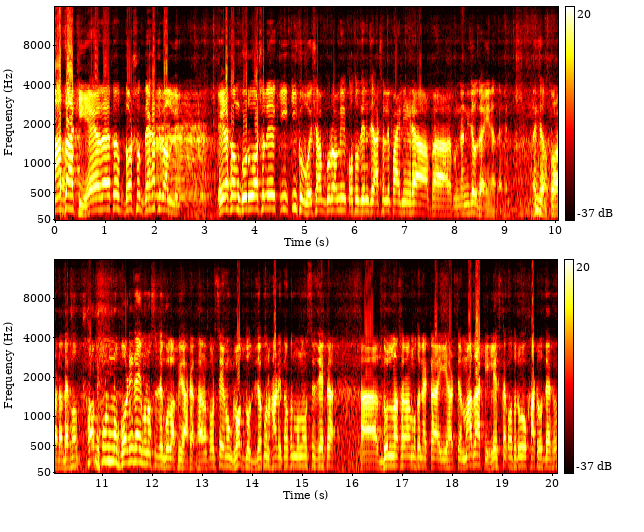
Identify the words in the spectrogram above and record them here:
মাজা কি? এরকম দর্শক দেখাতে পারলে। এইরকম গরু আসলে কি কি করব? এসব গরু আমি কতদিন যে আসলে পাইনি এরা মানে নিজেও যাই না দেখেন। দেখছ তোলাটা দেখো সম্পূর্ণ বডিটাই মনে হচ্ছে যে গোলাপির আকার ধারণ করছে এবং লদ্দ যখন হাঁটে তখন মনে হচ্ছে যে একটা দোলনা ছড়ার মতন একটা ইয়ে হাঁটছে। মাজা কি? লেজটা কতটুকু খাটো দেখো।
